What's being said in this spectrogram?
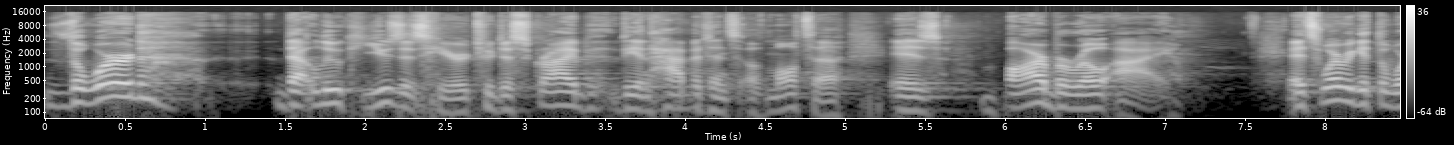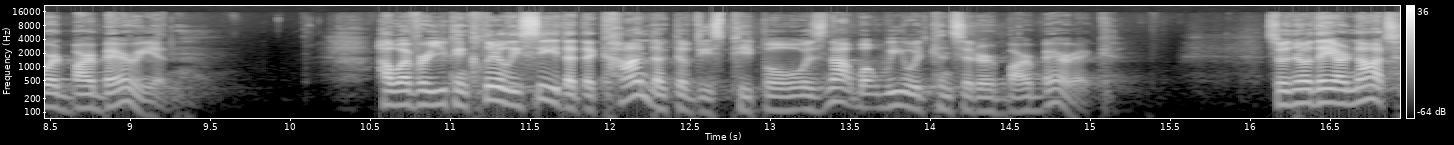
The word that Luke uses here to describe the inhabitants of Malta is barbaroi. It's where we get the word barbarian. However, you can clearly see that the conduct of these people is not what we would consider barbaric. So, no, they are not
